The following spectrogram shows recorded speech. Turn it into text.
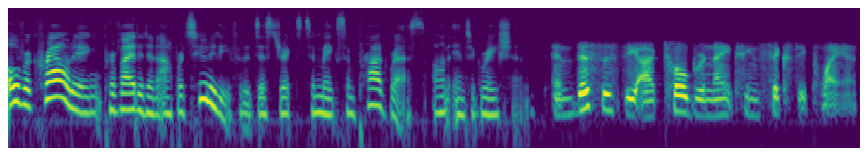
Overcrowding provided an opportunity for the district to make some progress on integration. And this is the October 1960 plan.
